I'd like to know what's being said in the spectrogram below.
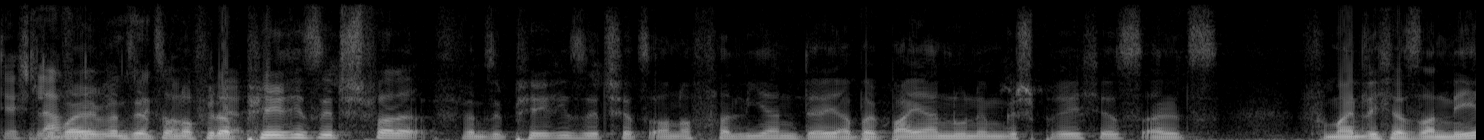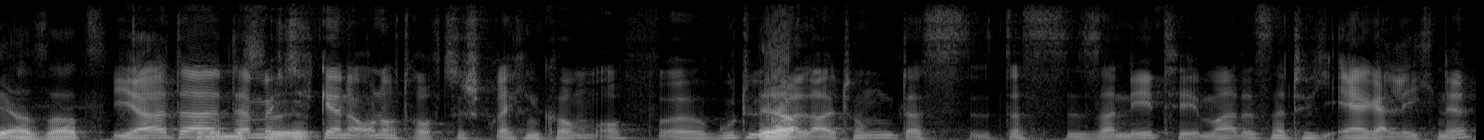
Der schlafende Wobei, wenn sie jetzt auch noch wieder. Perisic, wenn sie Perisic jetzt auch noch verlieren, der ja bei Bayern nun im Gespräch ist, als vermeintlicher Sané-Ersatz. Ja, da, da möchte ich gerne auch noch drauf zu sprechen kommen, auf äh, gute Ja. Überleitung. Das, das Sané-Thema, das ist natürlich ärgerlich, ne?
